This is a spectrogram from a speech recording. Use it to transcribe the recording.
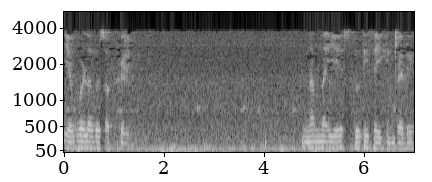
எவ்வளவு சொற்கள்? நம்மையே ஸ்துதி செய்கின்றது.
